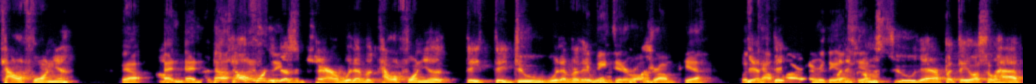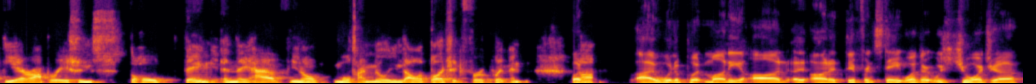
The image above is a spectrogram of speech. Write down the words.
California. Yeah, um, and, and uh, California honestly, doesn't care. Whatever California, they they do whatever they, they want. They own drum. Yeah, yeah, they, and everything when else, it comes yeah. to there, but they also have the air operations, the whole thing, and they have you know multi-million dollar budget for equipment. But um, I would have put money on a, on a different state, whether it was Georgia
